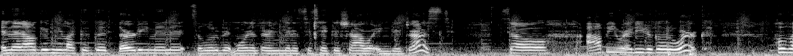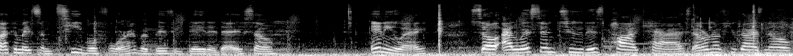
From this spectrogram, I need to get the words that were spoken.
and then i'll give me like a good 30 minutes a little bit more than 30 minutes to take a shower and get dressed. So i'll be ready to go to work. Hopefully i can make some tea before. I have a busy day today so anyway. So i listened to this podcast. I don't know if you guys know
